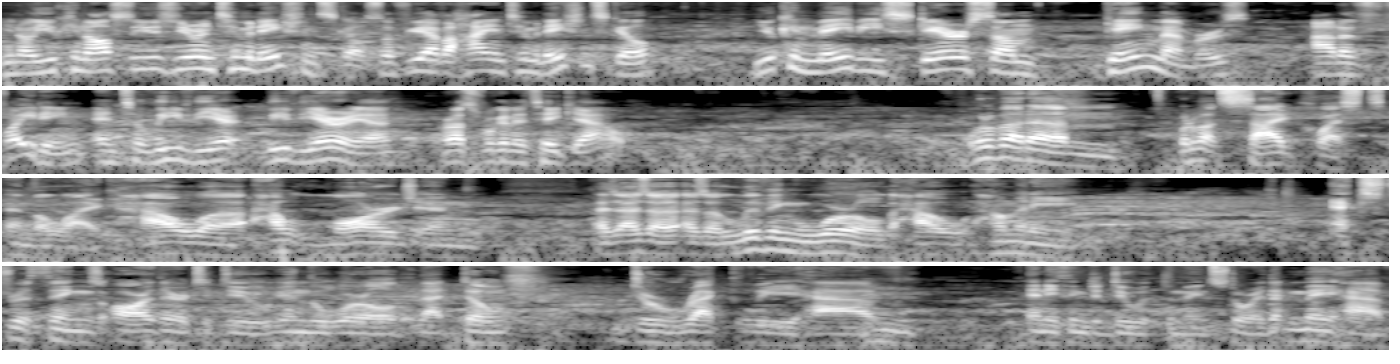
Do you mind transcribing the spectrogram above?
you know you can also use your intimidation skill. So if you have a high intimidation skill, you can maybe scare some gang members out of fighting and to leave the leave the area, or else we're going to take you out. What about um, what about side quests and the like? How uh, how large and as, as, a, as a living world, how how many extra things are there to do in the world that don't directly have anything to do with the main story that may have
